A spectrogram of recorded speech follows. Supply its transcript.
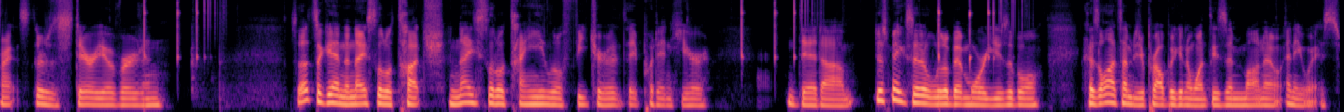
All right, so there's a stereo version. So that's again a nice little touch, a nice little tiny little feature that they put in here that um, just makes it a little bit more usable because a lot of times you're probably going to want these in mono anyways.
